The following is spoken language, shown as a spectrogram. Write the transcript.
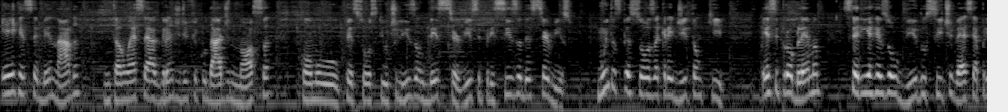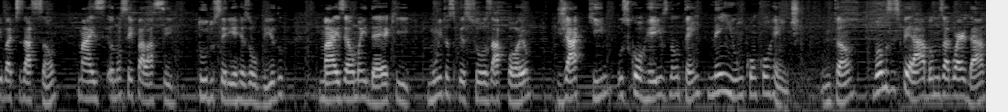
e receber nada. Então essa é a grande dificuldade nossa como pessoas que utilizam desse serviço e precisa desse serviço. Muitas pessoas acreditam que esse problema seria resolvido se tivesse a privatização, mas eu não sei falar se tudo seria resolvido, mas é uma ideia que muitas pessoas apoiam já que os Correios não têm nenhum concorrente. Então, vamos esperar, vamos aguardar.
